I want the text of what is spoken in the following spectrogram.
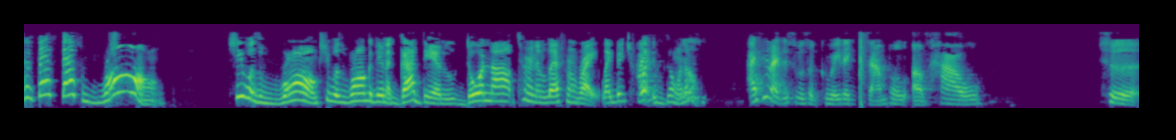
Cause that's that's wrong. She was wrong. She was wronger than a goddamn doorknob turning left and right. Like, bitch, what I, is going on? I feel like this was a great example of how to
